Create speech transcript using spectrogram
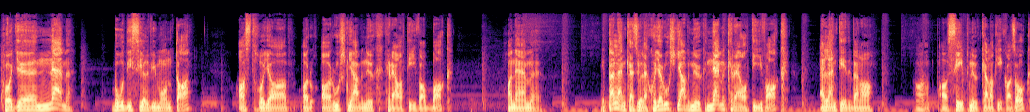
hogy nem Bódi Szilvi mondta azt, hogy a, a, a rusnyább nők kreatívabbak, hanem épp ellenkezőleg, hogy a rusnyább nők nem kreatívak, ellentétben a, a, a szép nőkkel, akik azok,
